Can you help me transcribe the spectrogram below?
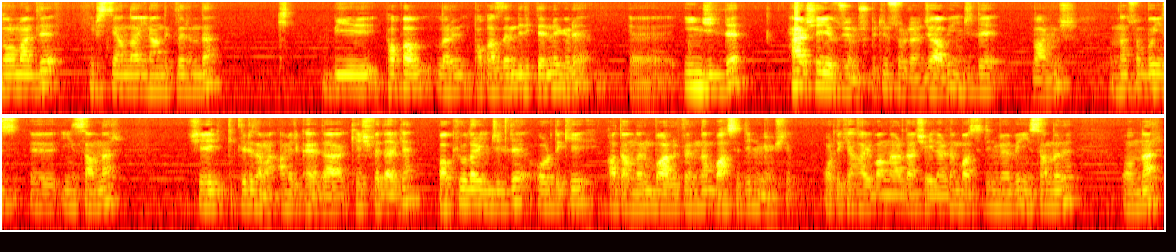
Normalde Hristiyanlığa inandıklarında bir papaların papazların dediklerine göre e, İncil'de her şey yazıyormuş. Bütün soruların cevabı İncil'de varmış. Bundan sonra bu ins- e, insanlar şeye gittikleri zaman Amerika'ya da keşfederken bakıyorlar İncil'de oradaki adamların varlıklarından bahsedilmiyor işte. Oradaki hayvanlardan, şeylerden bahsedilmiyor ve insanları onlar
